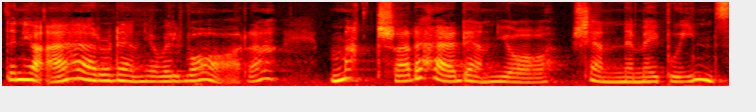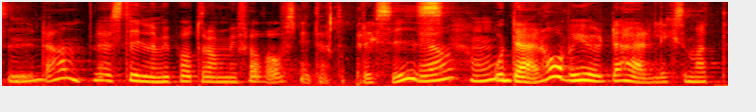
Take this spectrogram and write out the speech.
den jag är och den jag vill vara? Matchar det här den jag känner mig på insidan? Det är stilen vi pratade om i förra avsnittet. Precis. Ja, mm. Och där har vi ju det här liksom att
